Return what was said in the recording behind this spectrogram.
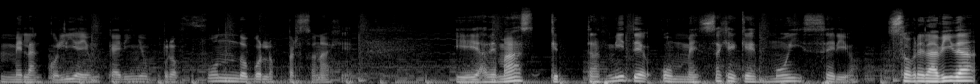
melancolía y un cariño profundo por los personajes. Y además que transmite un mensaje que es muy serio sobre la vida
